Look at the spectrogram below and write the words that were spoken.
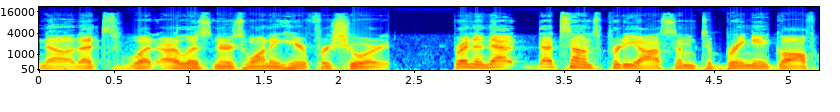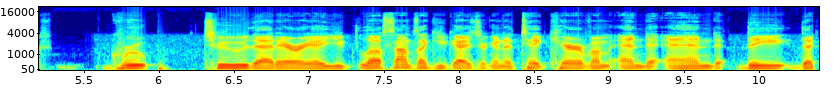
No, that's what our listeners want to hear for sure. Brendan, that that sounds pretty awesome to bring a golf group to that area. You well, sounds like you guys are going to take care of them end to end. The the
